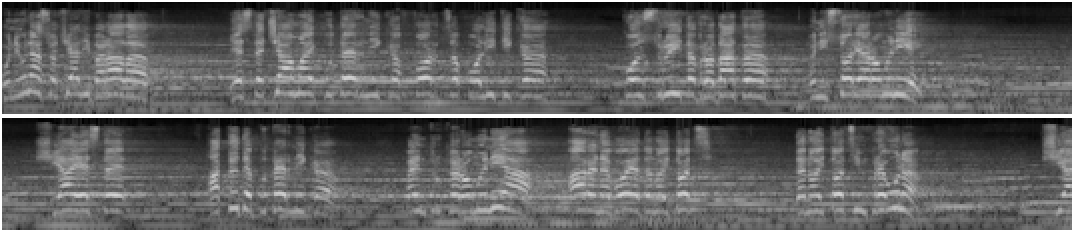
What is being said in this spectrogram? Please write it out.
Uniunea Social-Liberală este cea mai puternică forță politică construită vreodată în istoria României. Și ea este atât de puternică pentru că România are nevoie de noi toți, de noi toți împreună. Și ea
